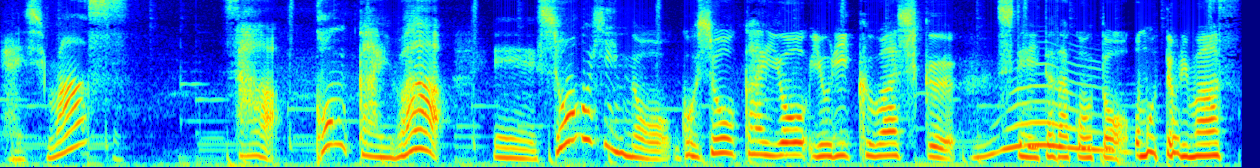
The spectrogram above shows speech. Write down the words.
お願いしますさあ、今回は、えー商品のご紹介をより詳しくしていただこうと思っております。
